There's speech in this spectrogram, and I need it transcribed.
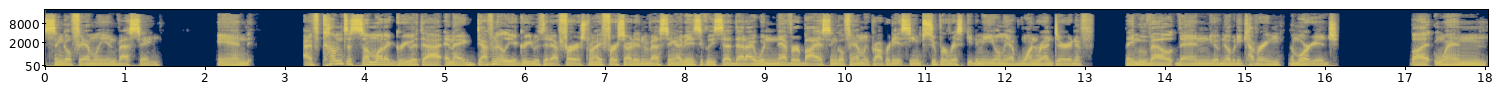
single family investing. And I've come to somewhat agree with that. And I definitely agreed with it at first. When I first started investing, I basically said that I would never buy a single family property. It seemed super risky to me. You only have one renter. And if they move out, then you have nobody covering the mortgage. But when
